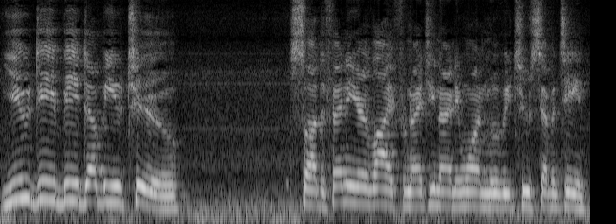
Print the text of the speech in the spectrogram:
UDBW2 saw Defending Your Life from 1991, movie 217.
